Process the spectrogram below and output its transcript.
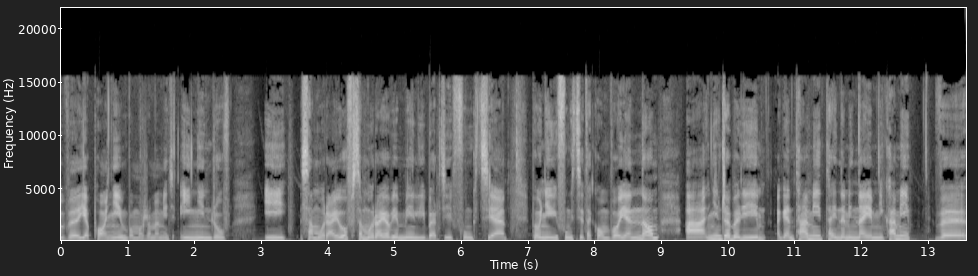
w Japonii, bo możemy mieć i ninjów, i samurajów. Samurajowie mieli bardziej funkcję, pełnili funkcję taką wojenną, a ninja byli agentami, tajnymi najemnikami w,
